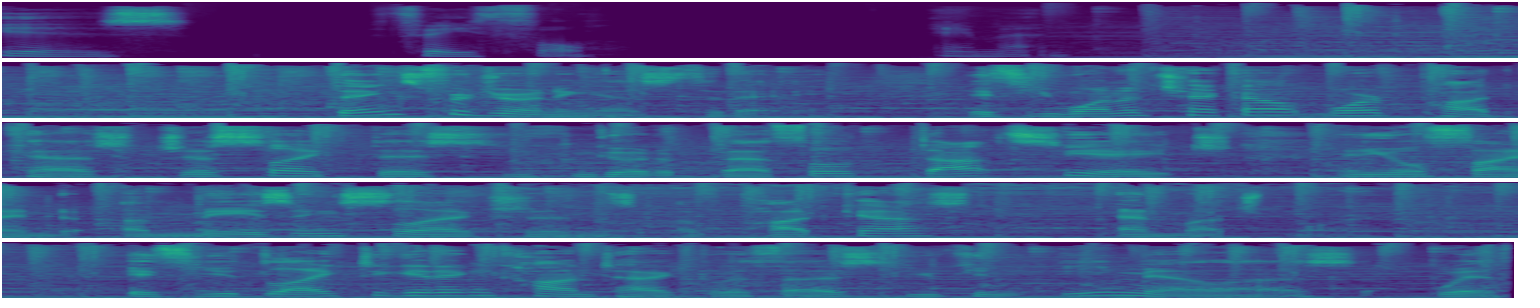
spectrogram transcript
is faithful. Amen. Thanks for joining us today. If you want to check out more podcasts just like this, you can go to bethel.ch and you'll find amazing selections of podcasts and much more. If you'd like to get in contact with us, you can email us with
